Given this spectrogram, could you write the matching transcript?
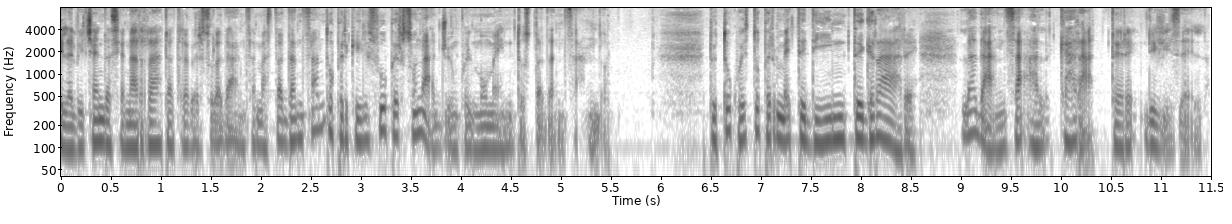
che la vicenda sia narrata attraverso la danza, ma sta danzando perché il suo personaggio in quel momento sta danzando. Tutto questo permette di integrare la danza al carattere di Giselle.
